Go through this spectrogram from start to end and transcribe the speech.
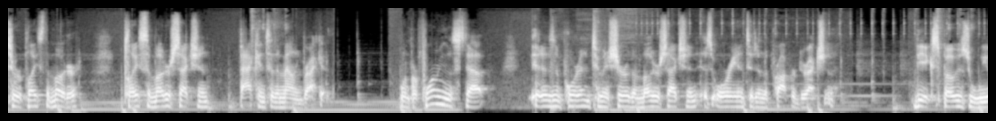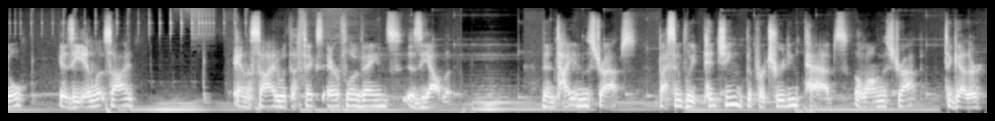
To replace the motor, place the motor section back into the mounting bracket. When performing this step, it is important to ensure the motor section is oriented in the proper direction. The exposed wheel is the inlet side, and the side with the fixed airflow vanes is the outlet. Then tighten the straps by simply pinching the protruding tabs along the strap together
